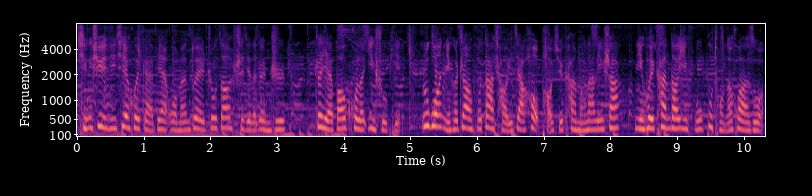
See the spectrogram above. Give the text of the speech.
情绪的确会改变我们对周遭世界的认知，这也包括了艺术品。如果你和丈夫大吵一架后跑去看蒙娜丽莎，你会看到一幅不同的画作。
